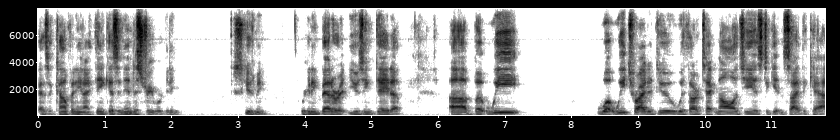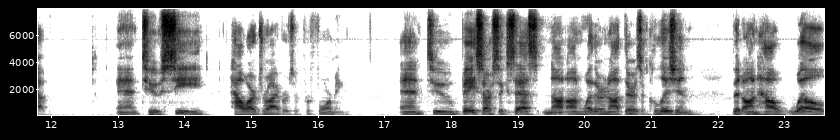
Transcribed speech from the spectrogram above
as a company. And I think as an industry, we're getting, excuse me, we're getting better at using data. Uh, but we what we try to do with our technology is to get inside the cab and to see how our drivers are performing and to base our success not on whether or not there is a collision but on how well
